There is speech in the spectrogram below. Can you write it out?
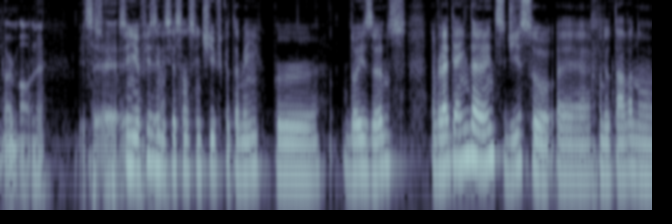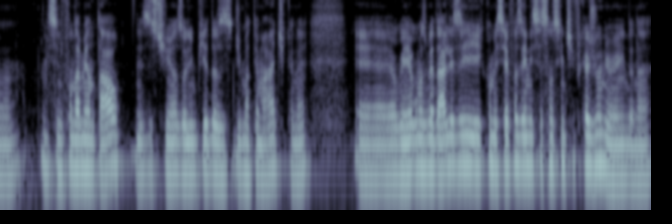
normal, né? Sim, é, sim, eu fiz iniciação científica também por dois anos. Na verdade, ainda antes disso, é, quando eu estava no ensino fundamental, existiam as Olimpíadas de Matemática, né? É, eu ganhei algumas medalhas e comecei a fazer iniciação científica júnior ainda na,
